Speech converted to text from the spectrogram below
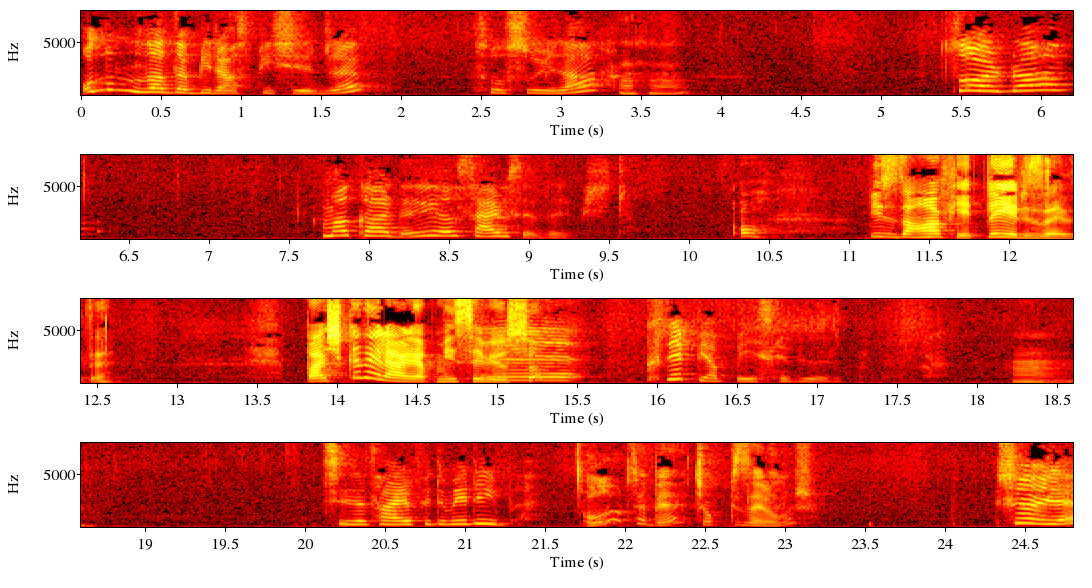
onunla da biraz pişiririm sosuyla. Hı hı. Sonra makarnayı servis ederim işte. Oh. Biz de afiyetle yeriz evde. Başka neler yapmayı seviyorsun? Ee, krep yapmayı seviyorum. Hmm. Size tarifini vereyim mi? Olur tabii. Çok güzel olur. Şöyle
